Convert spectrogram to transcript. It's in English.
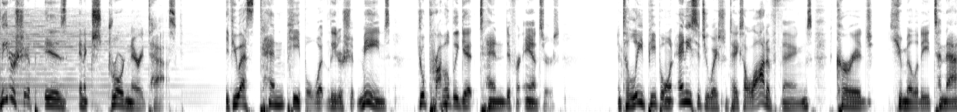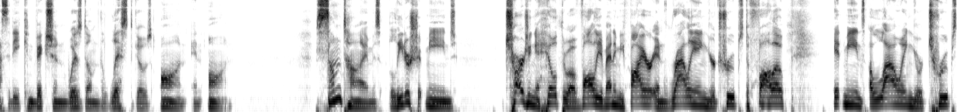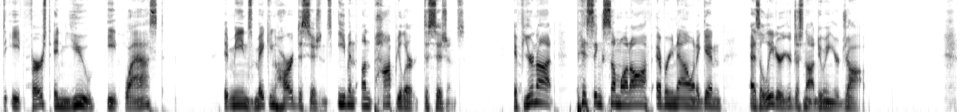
Leadership is an extraordinary task. If you ask 10 people what leadership means, you'll probably get 10 different answers. And to lead people in any situation takes a lot of things courage, humility, tenacity, conviction, wisdom, the list goes on and on. Sometimes leadership means charging a hill through a volley of enemy fire and rallying your troops to follow. It means allowing your troops to eat first and you eat last. It means making hard decisions, even unpopular decisions. If you're not pissing someone off every now and again as a leader, you're just not doing your job.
